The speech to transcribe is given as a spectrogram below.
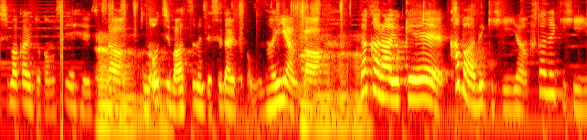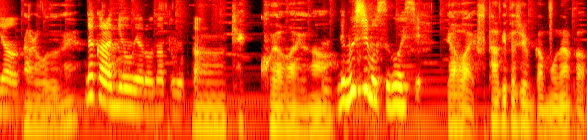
芝刈りとかもせえへんしさ、うんうんうん。その落ち葉集めて捨てたりとかもないやんか、うんうんうんだから余計カバーできひんやん。蓋できひんやん。なるほどね。だから匂うやろうなと思っうた、ん結構やばいよな、うん。で虫もすごいしやばい。蓋開けた瞬間もうなんか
